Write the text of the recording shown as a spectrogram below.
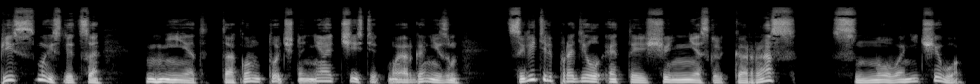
бессмыслица? Нет, так он точно не очистит мой организм. Целитель проделал это еще несколько раз, снова ничего.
